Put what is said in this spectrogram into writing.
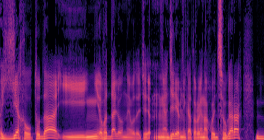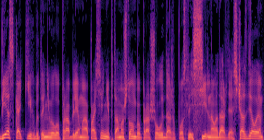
ехал туда и не, в отдаленные вот эти деревни, которые находятся в горах, без каких бы то ни было проблем и опасений, потому что он бы прошел и даже после сильного дождя. Сейчас делаем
